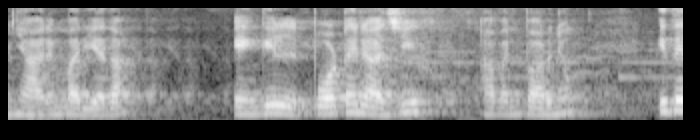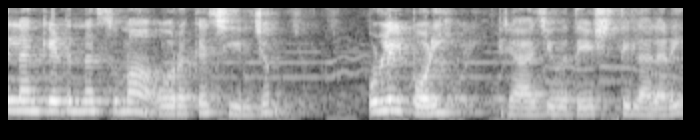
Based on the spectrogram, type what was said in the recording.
ഞാനും മര്യാദ. എങ്കിൽ പോട്ടെ രാജീവ് അവൻ പറഞ്ഞു. ഇതെല്ലാം കേട്ടുന്ന സുമ ഉറക്കെ ചിരിച്ചു. ഉള്ളിൽ പൊടി. രാജീവ് ദേഷ്യത്തിൽ അലറി.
